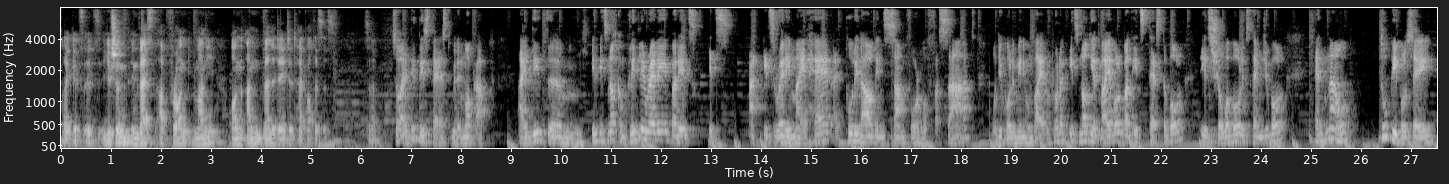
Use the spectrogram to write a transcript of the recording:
Like it's it's you shouldn't invest upfront money on unvalidated hypothesis. So so I did this test with a mock-up. I did. Um, it, it's not completely ready, but it's it's uh, it's ready in my head. I put it out in some form of facade what you call a minimum viable product. It's not yet viable, but it's testable, it's showable, it's tangible. And now, two people say,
